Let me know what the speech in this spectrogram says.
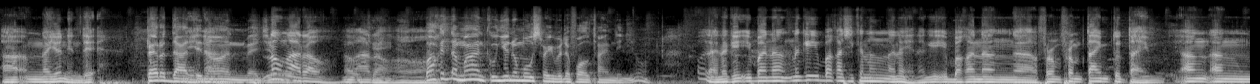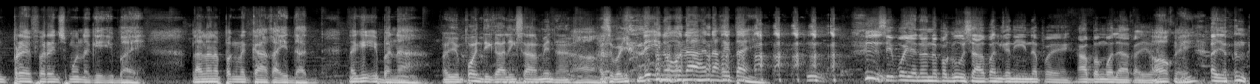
Ah, ngayon hindi. Pero dati Hindi na. noon, medyo... Noong araw, noong Okay. araw, oo. Bakit naman kung yun ang most favorite of all time ninyo? Wala, nag-iiba na, nag-iiba kasi ka ng ano eh, nag-iiba ka ng ah, from from time to time, ang ang preference mo nag-iiba eh. Lalo na pag nagkakaedad, nag-iiba na. Ayun po, hindi galing sa amin ha. Kasi ba yun? Hindi, inuunahan na kita eh. Kasi po yan ang napag-uusapan kanina pa eh, habang wala kayo. Okay. Ayun.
